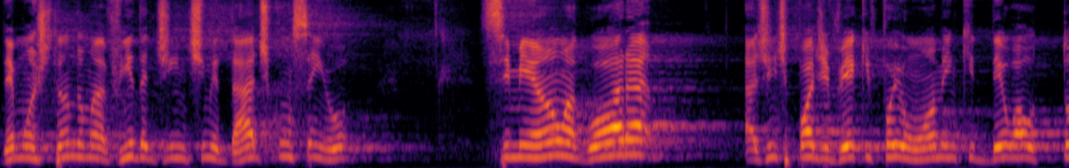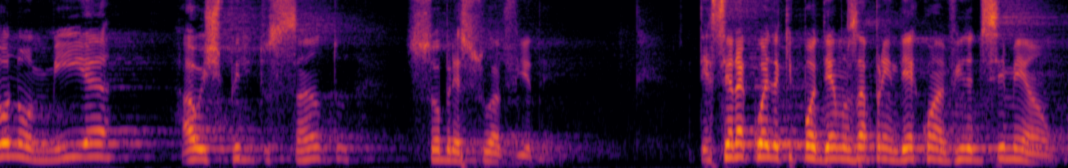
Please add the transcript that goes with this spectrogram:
demonstrando uma vida de intimidade com o Senhor, Simeão agora a gente pode ver que foi um homem que deu autonomia ao Espírito Santo sobre a sua vida. Terceira coisa que podemos aprender com a vida de Simeão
